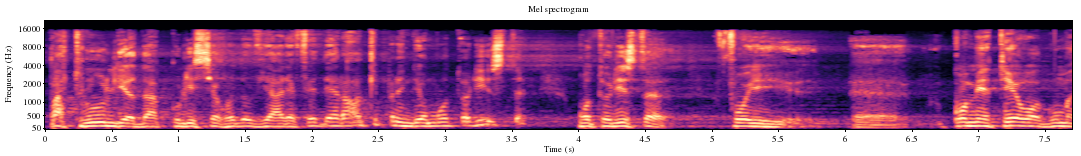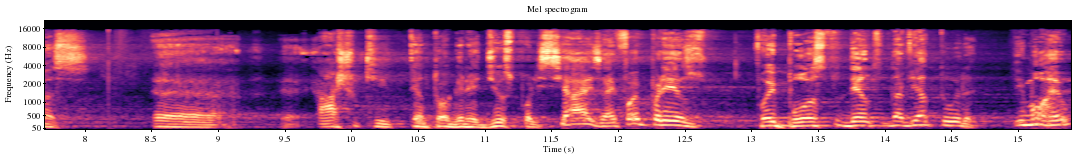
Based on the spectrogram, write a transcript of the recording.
patrulha da Polícia Rodoviária Federal que prendeu o motorista. O motorista foi, eh, cometeu algumas, eh, acho que tentou agredir os policiais, aí foi preso, foi posto dentro da viatura e morreu,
